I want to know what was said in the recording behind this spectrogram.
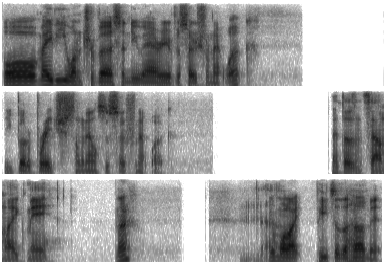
or maybe you want to traverse a new area of a social network. You build a bridge to someone else's social network. That doesn't sound like me. No? No. You're more like Peter the Hermit.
